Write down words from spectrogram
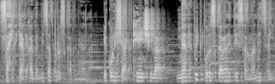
साहित्य अकादमीचा पुरस्कार मिळाला. एकोणीशे अठ्ठ्याऐंशी ला ज्ञानपीठ पुरस्काराने ते सन्मानित झाले.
